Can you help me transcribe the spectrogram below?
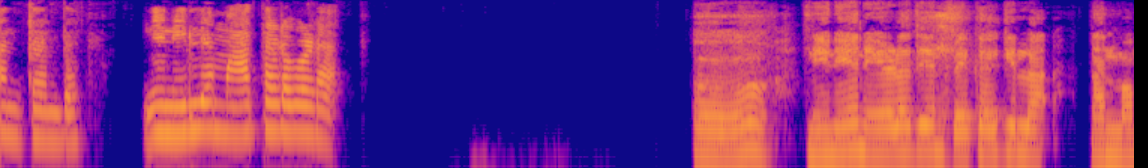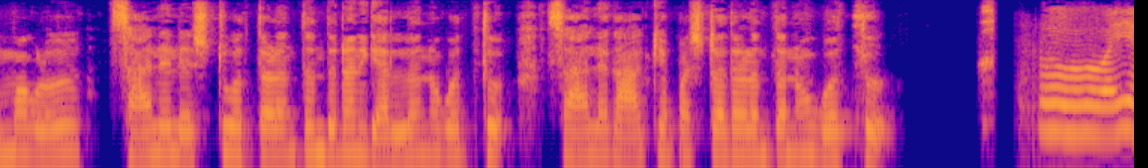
ಅಂತಂದು. ನೀನ್ ಇಲ್ಲೇ ಮಾತಾಡಬೇಡ. ಓ ನೀನೇನ್ ಹೇಳೋದೇನ್ ಬೇಕಾಗಿಲ್ಲ. ನನ್ ಮೊಮ್ಮಗಳು ಶಾಲೆಯಲ್ಲಿ ಎಷ್ಟು ಓದ್ತಾಳಂತಂದು ನನಗೆ ಎಲ್ಲಾನು ಗೊತ್ತು. ಶಾಲೆಗೆ ಆಕೆ ಫಸ್ಟ್ ಅದಾಳಂತನೂ ಗೊತ್ತು. ಓ ಅಯ್ಯ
